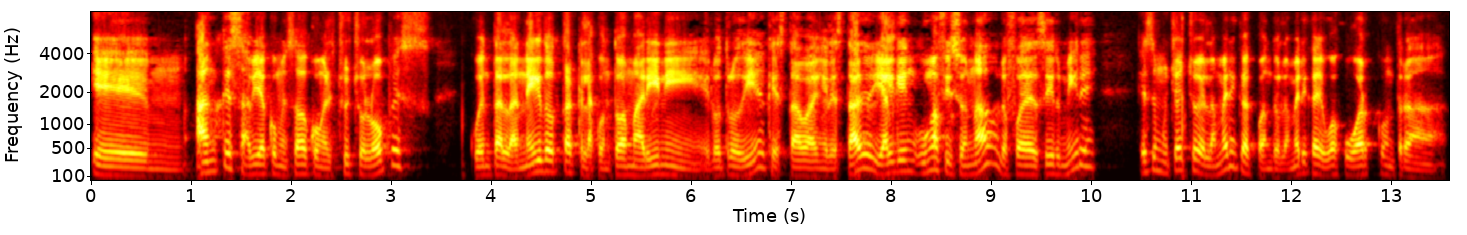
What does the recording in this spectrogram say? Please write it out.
Em, antes había comenzado con el Chucho López, cuenta la anécdota que la contó a Marini el otro día, que estaba en el estadio y alguien, un aficionado, le fue a decir, mire, ese muchacho del América, cuando el América llegó a jugar contra,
